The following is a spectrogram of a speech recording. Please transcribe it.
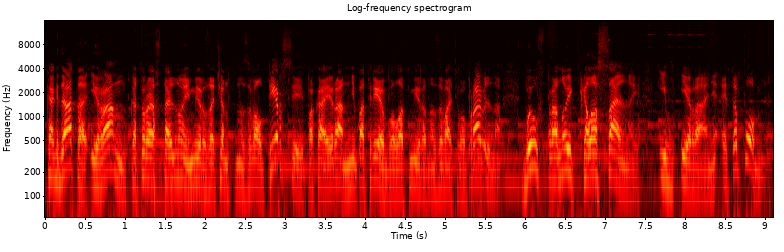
Когда-то Иран, который остальной мир зачем-то называл Персией, пока Иран не потребовал от мира называть его правильно, был страной колоссальной. И в Иране это помнят.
